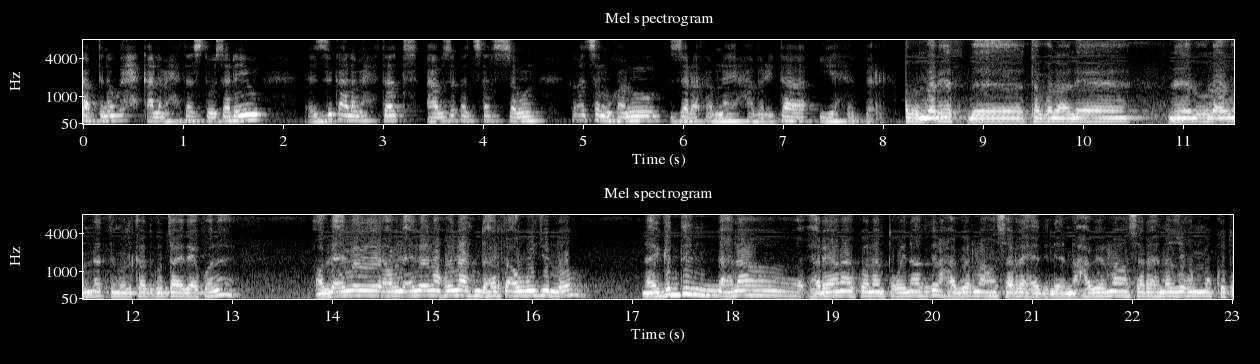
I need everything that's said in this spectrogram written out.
ካብቲ ነዊሕ ቃለ መሕተት ዝተወሰደ እዩ። እዚ ቃለ መሕተት ኣብ ዝቕፅል ሰሙን ክቕፅል ምዃኑ ዝረኸብናይ ሓበሬታ ይሕብር። ብመሬት ብተፈላለየ ንልኡላውነት ዝምልከት ጉዳይ ዘይኮነ ኣብ ልዕለና ኩናት እንድሕር ተኣውጅ ኣሎ ናይ ግድን ንሕና ሕርያና ይኮነ እንተ ኩናት ግን ሓቢርና ክንሰርሕ የድልየና ሓቢርና ክንሰርሕ ነዚ ክንምክቶ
